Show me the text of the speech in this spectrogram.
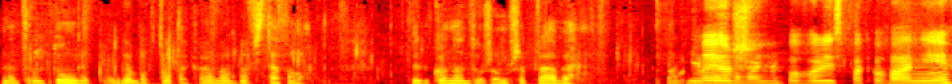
na pewnie, bo kto tak rano by wstawał. Tylko na dużą przeprawę. My już powoli spakowani.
